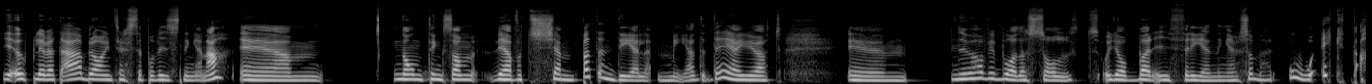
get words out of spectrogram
jag upplever att det är bra intresse på visningarna. Um, någonting som vi har fått kämpat en del med det är ju att ehm, nu har vi båda sålt och jobbar i föreningar som är oäkta.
